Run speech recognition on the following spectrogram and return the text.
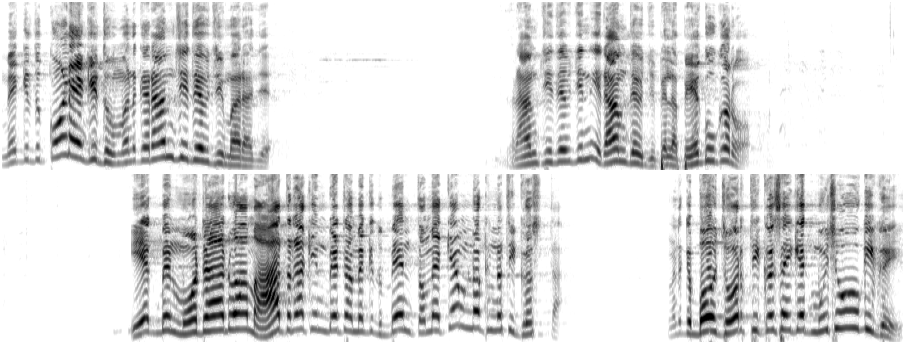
મેં કીધું, કોણે કીધું? મને કે, રામજી દેવજી મહારાજે. રામજી દેવજી નહીં, રામદેવજી, પેલા ભેગું કરો. એક બેન મોઢા આડો, આમ હાથ રાખીને બેઠા. મેં કીધું, બેન, તમે કેમ નખ નથી ઘસતા? મને કે, બહુ જોરથી ઘસાઈ ગયા મૂછું ઉગી ગઈ.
